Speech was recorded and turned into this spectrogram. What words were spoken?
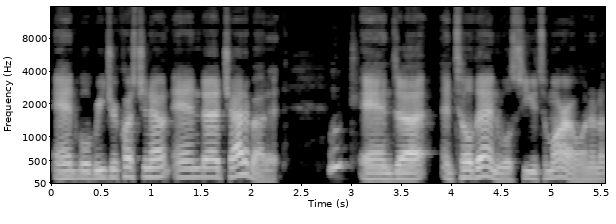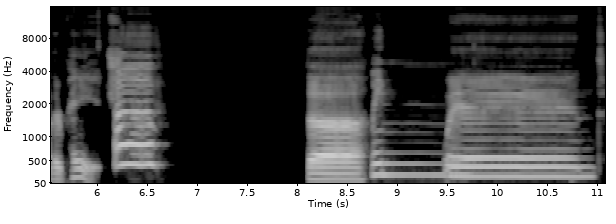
and we'll read your question out and uh, chat about it. Woot. And uh, until then, we'll see you tomorrow on another page. Of The wind. wind.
